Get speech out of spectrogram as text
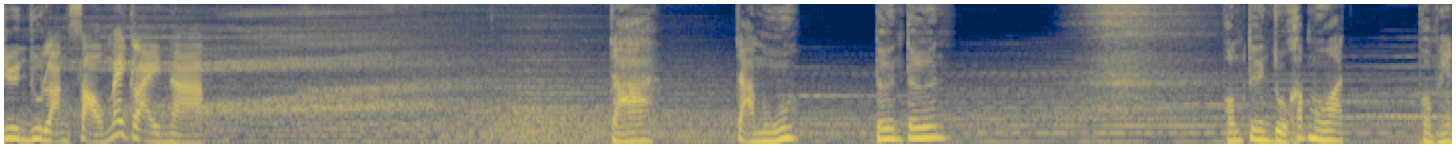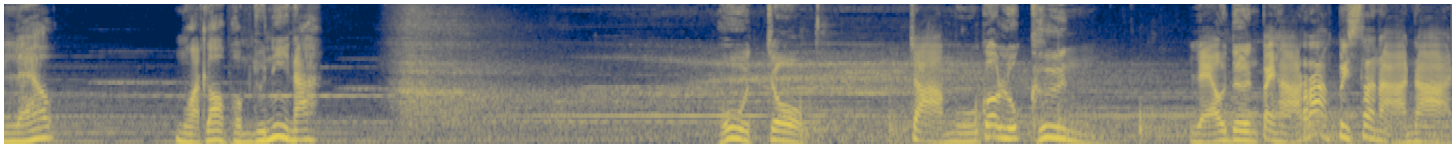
ยืนอยู่หลังเสาไม่ไกลนักจ้าจ่าหมู ตื่นตื่นผมตื่นอยู่ครับหมวด ผมเห็นแล้ว หมวดรอผมอยู่นี่นะ พูดจบจ่าหมูก็ลุกขึ้น แล้วเดินไปหาร่างปริศนานั้น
